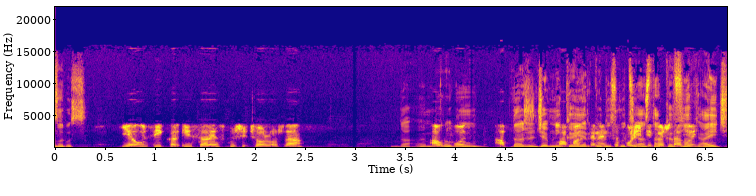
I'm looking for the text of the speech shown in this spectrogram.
Nu, Eu zic că Isărescu și Cioloș, da? da, Au mă rog, fost nu ap- ajungem cu nicăieri cu apartenență discuția asta, politică că ăștia fie doi? aici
